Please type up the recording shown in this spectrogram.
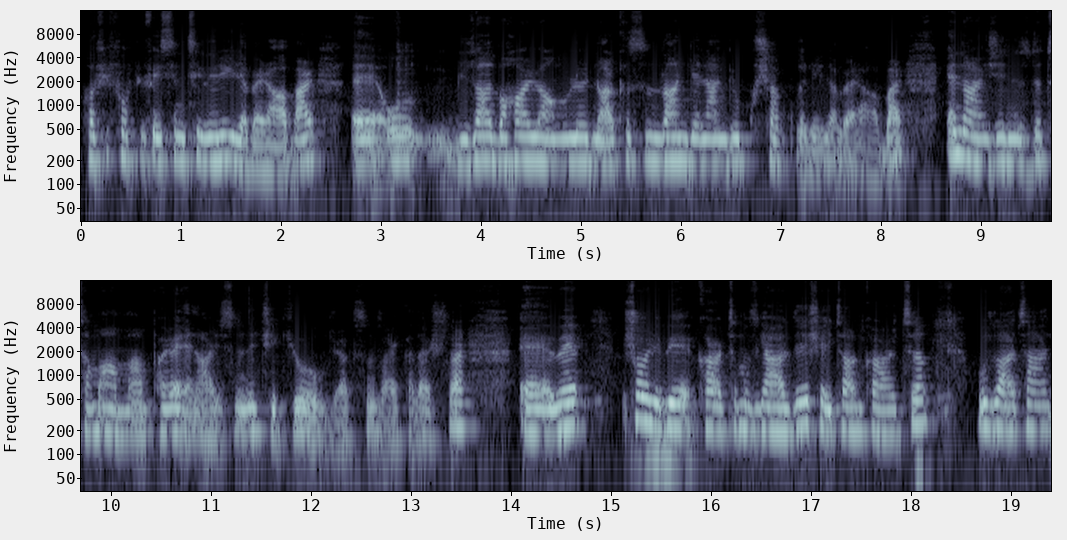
hafif hafif esintileriyle beraber e, o güzel bahar yağmurlarının arkasından gelen gök kuşaklarıyla beraber enerjinizde tamamen para enerjisinde çekiyor olacaksınız arkadaşlar. E, ve şöyle bir kartımız geldi. Şeytan kartı. Bu zaten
